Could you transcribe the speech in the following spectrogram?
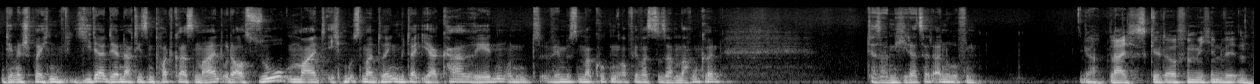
dementsprechend jeder, der nach diesem Podcast meint oder auch so meint, ich muss mal dringend mit der IHK reden und wir müssen mal gucken, ob wir was zusammen machen können, der soll mich jederzeit anrufen. Ja, gleiches gilt auch für mich in Witten.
